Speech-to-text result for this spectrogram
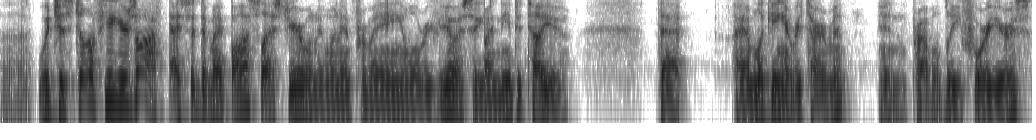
uh, which is still a few years off. I said to my boss last year when I went in for my annual review, I said, I need to tell you that I am looking at retirement in probably four years.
